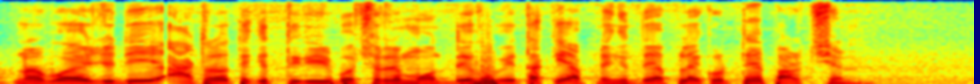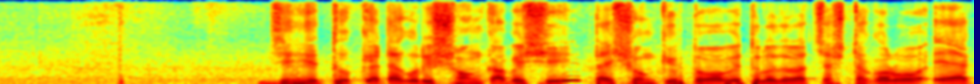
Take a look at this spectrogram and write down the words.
আপনার বয়স যদি আঠারো থেকে তিরিশ বছরের মধ্যে হয়ে থাকে, আপনি কিন্তু অ্যাপ্লাই করতে পারছেন। যেহেতু ক্যাটাগরির সংখ্যা বেশি, তাই সংক্ষিপ্তভাবে তুলে ধরার চেষ্টা করব। এক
